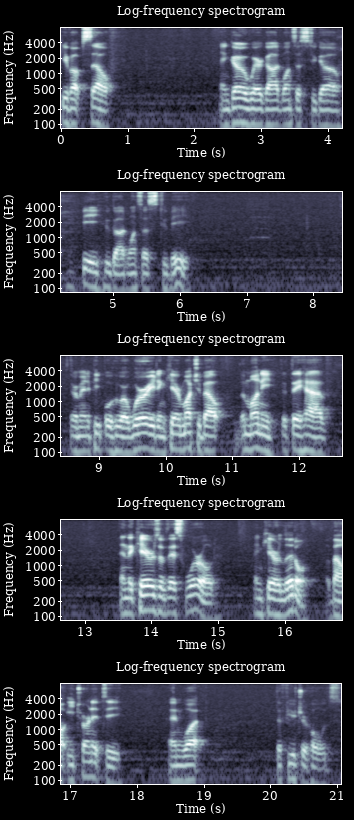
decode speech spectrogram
give up self and go where God wants us to go, be who God wants us to be? There are many people who are worried and care much about the money that they have and the cares of this world and care little about eternity and what the future holds.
